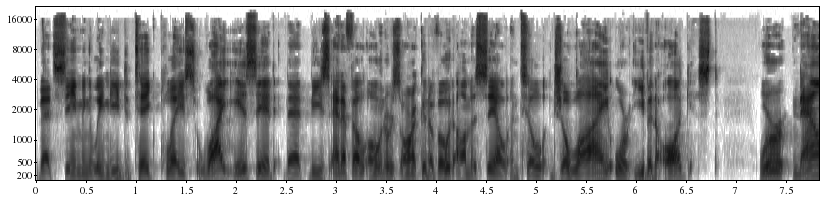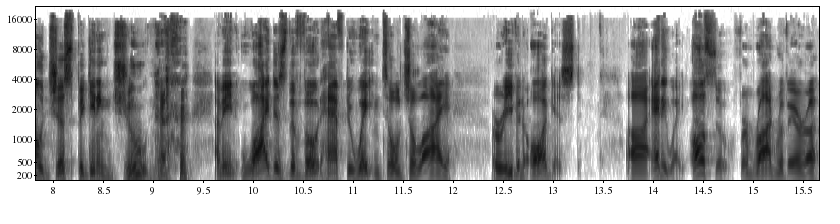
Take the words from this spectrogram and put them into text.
that seemingly need to take place. Why is it that these NFL owners aren't going to vote on the sale until July or even August? We're now just beginning June. I mean, why does the vote have to wait until July or even August? Uh, anyway, also from Ron Rivera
